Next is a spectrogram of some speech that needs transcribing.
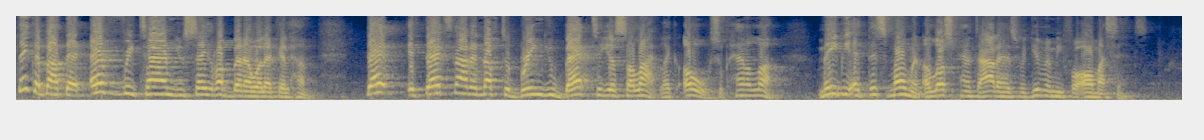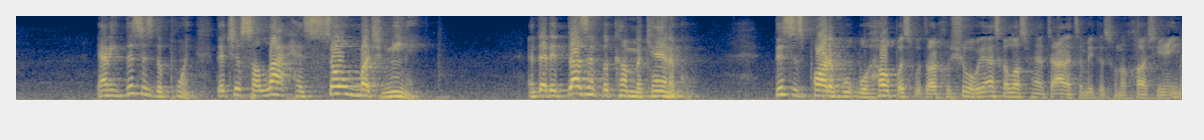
Think about that every time you say Rabbana wa lakal hamd. That, if that's not enough to bring you back to your salah, like, oh, subhanAllah, maybe at this moment Allah subhanahu wa ta'ala has forgiven me for all my sins. Yani, this is the point that your salat has so much meaning and that it doesn't become mechanical. This is part of what will help us with our khushu'. We ask Allah subhanahu wa ta'ala to make us from the khashi'in.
